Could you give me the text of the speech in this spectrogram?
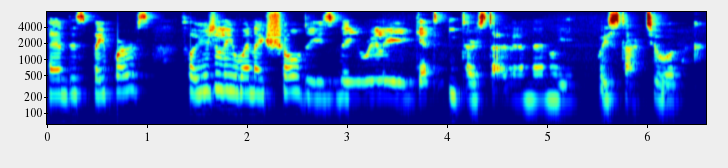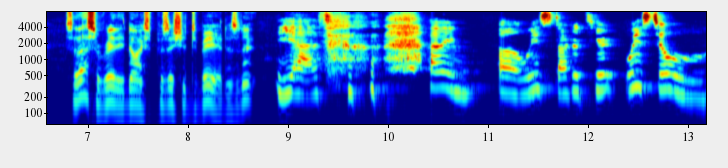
and these papers. So usually when I show these, they really get interested and then we, we start to work. So that's a really nice position to be in, isn't it? Yes. I mean, uh, we started here. We still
